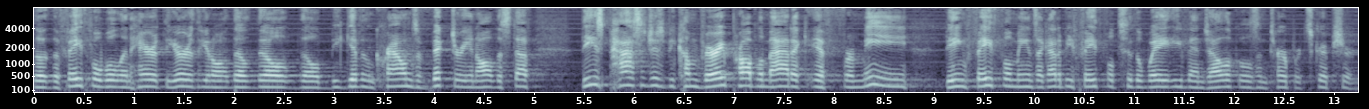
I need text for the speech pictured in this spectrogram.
the, the faithful will inherit the earth. You know, they'll, they'll, they'll be given crowns of victory and all this stuff. These passages become very problematic if, for me, being faithful means I got to be faithful to the way evangelicals interpret Scripture,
